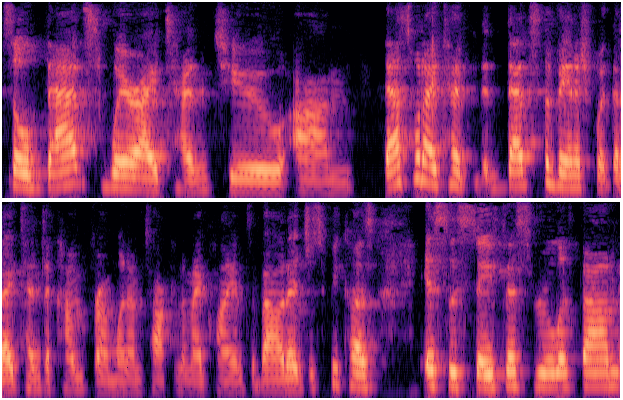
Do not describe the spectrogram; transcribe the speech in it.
So that's where I tend to, um, that's what I tend, that's the vantage point that I tend to come from when I'm talking to my clients about it, just because it's the safest rule of thumb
